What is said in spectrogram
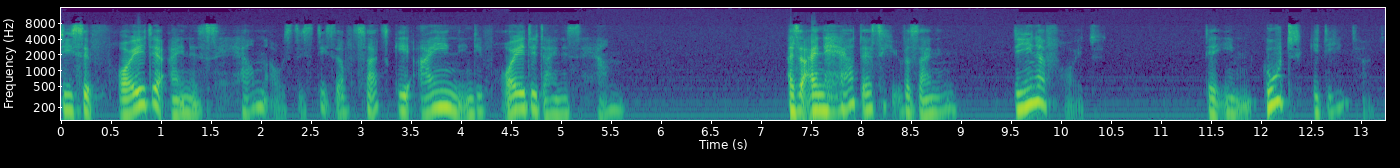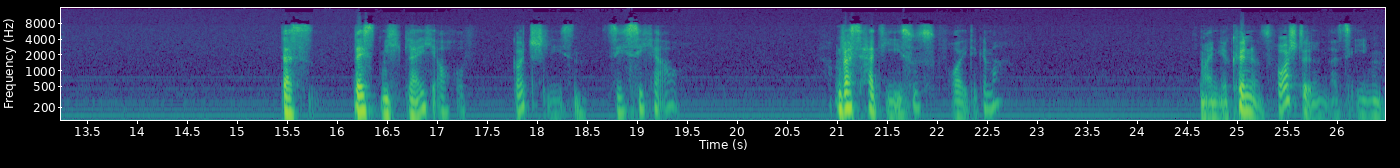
diese Freude eines Herrn aus. Das ist dieser Satz, geh ein in die Freude deines Herrn. Also ein Herr, der sich über seinen Diener freut, der ihm gut gedient hat. Das lässt mich gleich auch auf Gott schließen. Sie sicher auch. Und was hat Jesus Freude gemacht? Ich meine, wir können uns vorstellen, dass ihm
